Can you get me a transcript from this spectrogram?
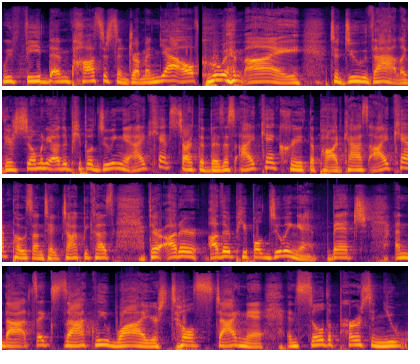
We feed the imposter syndrome. And yeah, oh, who am I to do that? Like, there's so many other people doing it. I can't start the business. I can't create the podcast. I can't post on TikTok because there are other other people doing it, bitch. And that's exactly why you're still stagnant and still the person you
